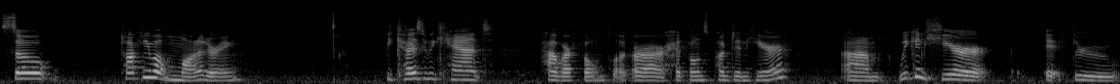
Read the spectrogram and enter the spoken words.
So talking about monitoring, because we can't have our phone plugged or our headphones plugged in here, um, we can hear it through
